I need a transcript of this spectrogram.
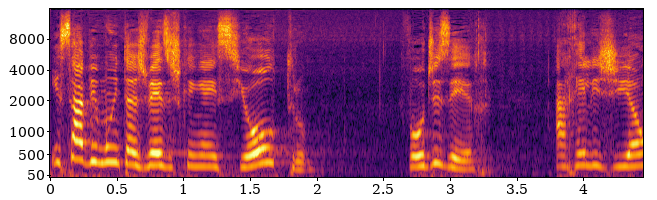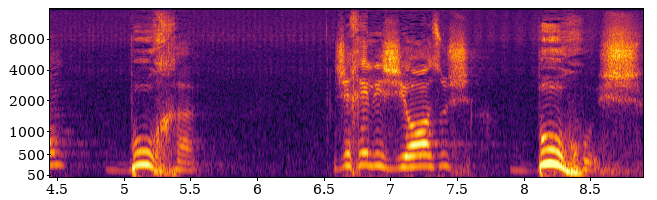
E sabe muitas vezes quem é esse outro? Vou dizer, a religião burra, de religiosos burros,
